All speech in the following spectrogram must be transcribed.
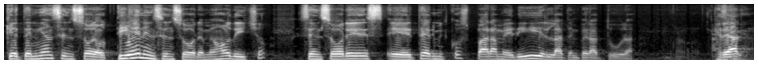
que tenían sensores, o tienen sensores, mejor dicho, sensores eh, térmicos para medir la temperatura. Real,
